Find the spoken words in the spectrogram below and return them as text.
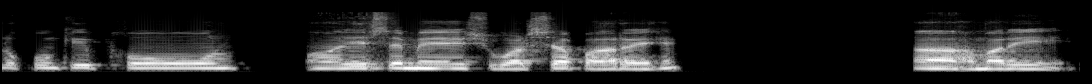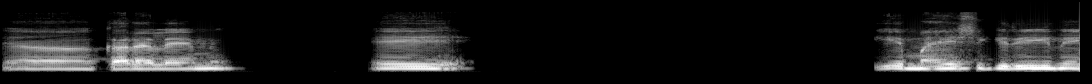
लोगों के phone S M S WhatsApp आ रहे हैं। आ, हमारे कार्यालय में। ए, ये महेश गिरी ने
